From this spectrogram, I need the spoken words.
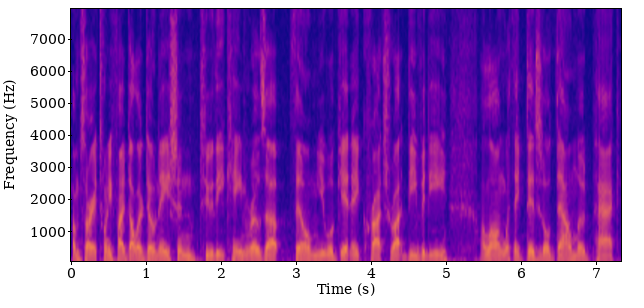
I'm sorry, a twenty-five dollar donation to the Cain Rose Up film. You will get a Crotch Rot DVD along with a digital download pack,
